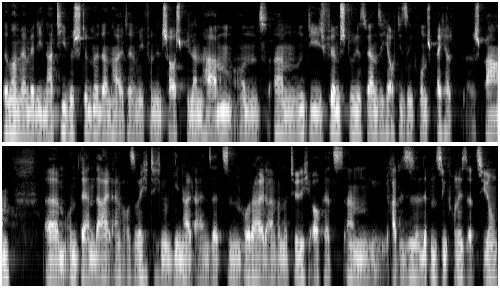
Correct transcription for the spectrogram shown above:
Irgendwann werden wir die native Stimme dann halt irgendwie von den Schauspielern haben und ähm, die Filmstudios werden sich auch die Synchronsprecher sparen ähm, und werden da halt einfach solche Technologien halt einsetzen oder halt einfach natürlich auch jetzt ähm, gerade diese Lippensynchronisation.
